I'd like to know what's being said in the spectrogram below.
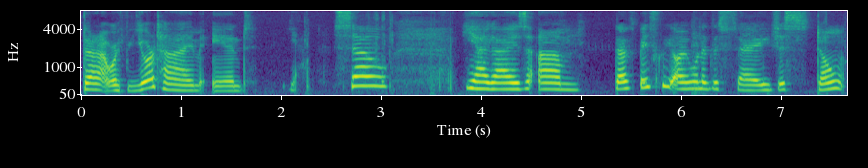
They're not worth your time and yeah. So yeah, guys, um that's basically all I wanted to say. Just don't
